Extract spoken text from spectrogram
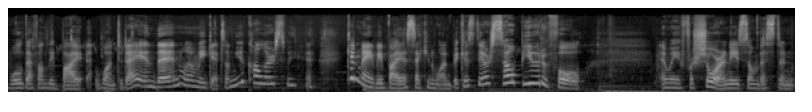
will definitely buy one today. And then when we get some new colors, we can maybe buy a second one because they're so beautiful. And we for sure need some Western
